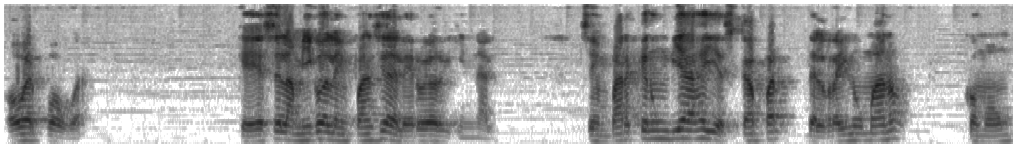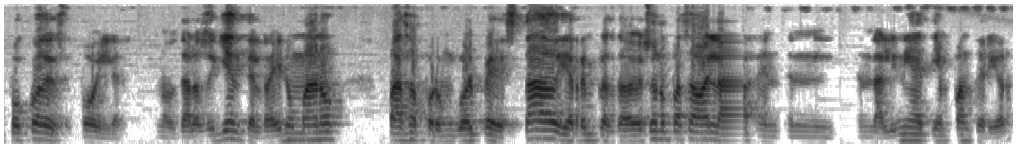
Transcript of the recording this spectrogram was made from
Overpower, que es el amigo de la infancia del héroe original. Se embarca en un viaje y escapa del reino humano como un poco de spoiler. Nos da lo siguiente, el reino humano pasa por un golpe de estado y es reemplazado. Eso no pasaba en la, en la línea de tiempo anterior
